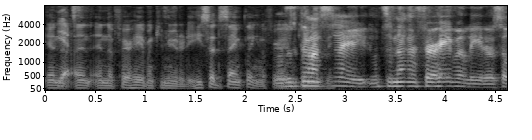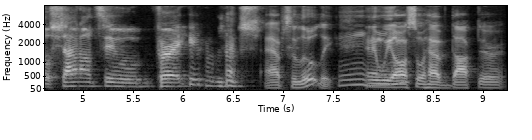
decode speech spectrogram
in, Mm-hmm, Yes. in in the Fairhaven community. He said the same thing. in The I was gonna say it's another Fairhaven leader. So shout out to Fairhaven. Absolutely. And we also have Dr.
